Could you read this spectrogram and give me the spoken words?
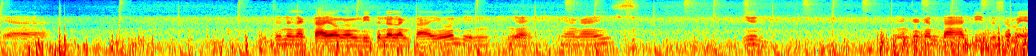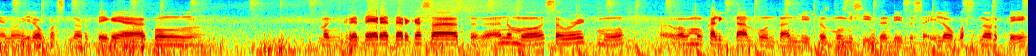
Yan. Dito na lang tayo. Hanggang dito na lang tayo. Din, yan. Yan guys. Yun. Yan kagandahan dito sa may ano, Ilocos Norte. Kaya kung mag-retire-retire ka sa ano mo, sa work mo, uh, huwag mong kaligtaan puntahan dito, bumisita dito sa Ilocos Norte.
